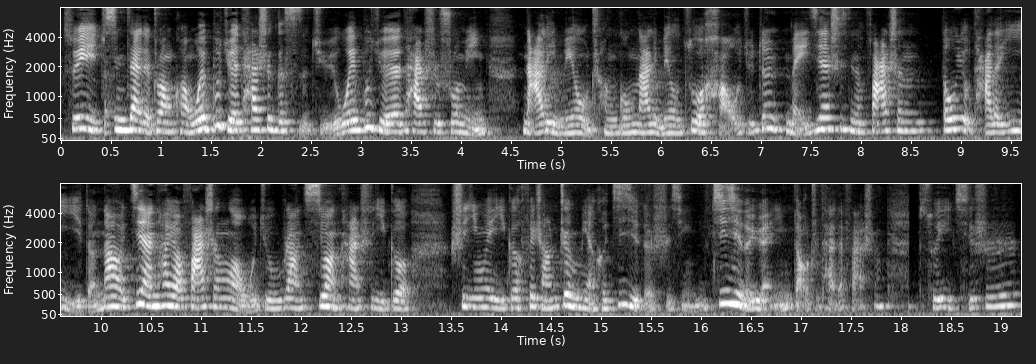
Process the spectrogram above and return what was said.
所以现在的状况，我也不觉得它是个死局，我也不。觉得它是说明哪里没有成功，哪里没有做好。我觉得每一件事情的发生都有它的意义的。那既然它要发生了，我就让希望它是一个，是因为一个非常正面和积极的事情，积极的原因导致它的发生。所以其实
